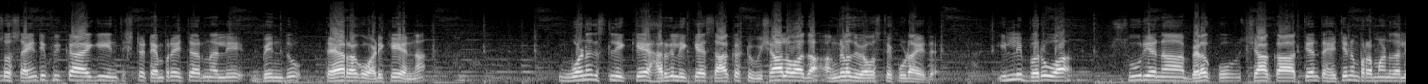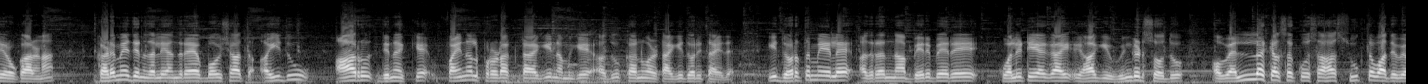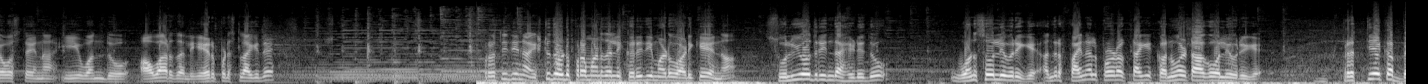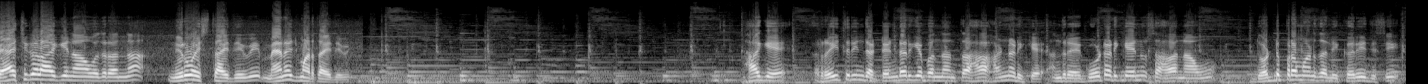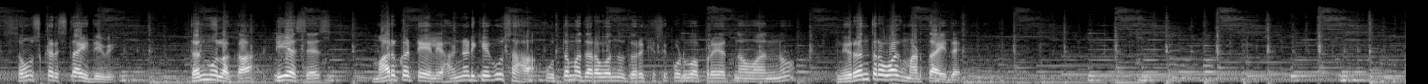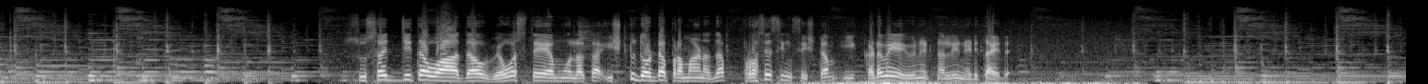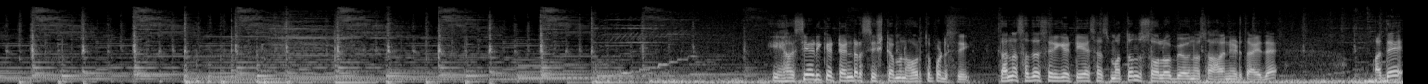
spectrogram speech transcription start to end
ಸೊ ಸೈಂಟಿಫಿಕ್ ಆಗಿ ಇಂತಿಷ್ಟು ಟೆಂಪ್ರೇಚರ್ನಲ್ಲಿ ಬೆಂದು ತಯಾರಾಗುವ ಅಡಿಕೆಯನ್ನು ಒಣಗಿಸ್ಲಿಕ್ಕೆ, ಹರಗಲಿಕ್ಕೆ ಸಾಕಷ್ಟು ವಿಶಾಲವಾದ ಅಂಗಳದ ವ್ಯವಸ್ಥೆ ಕೂಡ ಇದೆ. ಇಲ್ಲಿ ಬರುವ ಸೂರ್ಯನ ಬೆಳಕು ಶಾಖ ಅತ್ಯಂತ ಹೆಚ್ಚಿನ ಪ್ರಮಾಣದಲ್ಲಿರೋ ಕಾರಣ ಕಡಿಮೆ ದಿನದಲ್ಲಿ ಅಂದರೆ ಬಹುಶಃ ಐದು ಆರು ದಿನಕ್ಕೆ ಫೈನಲ್ ಪ್ರಾಡಕ್ಟಾಗಿ ನಮಗೆ ಅದು ಕನ್ವರ್ಟ್ ಆಗಿ ದೊರೀತಾ ಇದೆ. ಈ ದೊರೆತ ಮೇಲೆ ಅದರನ್ನು ಬೇರೆ ಬೇರೆ ಕ್ವಾಲಿಟಿಯಾಗಿ ಆಗಿ ವಿಂಗಡಿಸೋದು, ಅವೆಲ್ಲ ಕೆಲಸಕ್ಕೂ ಸಹ ಸೂಕ್ತವಾದ ವ್ಯವಸ್ಥೆಯನ್ನು ಈ ಒಂದು ಆವಾರದಲ್ಲಿ ಏರ್ಪಡಿಸಲಾಗಿದೆ. ಪ್ರತಿದಿನ ಇಷ್ಟು ದೊಡ್ಡ ಪ್ರಮಾಣದಲ್ಲಿ ಖರೀದಿ ಮಾಡುವ ಅಡಿಕೆಯನ್ನು ಸುಲಿಯೋದ್ರಿಂದ ಹಿಡಿದು ಒಣಸೋಲಿವರಿಗೆ, ಅಂದರೆ ಫೈನಲ್ ಪ್ರಾಡಕ್ಟಾಗಿ ಕನ್ವರ್ಟ್ ಆಗೋಲಿವರಿಗೆ ಪ್ರತ್ಯೇಕ ಬ್ಯಾಚ್ಗಳಾಗಿ ನಾವು ಅದರನ್ನು ನಿರ್ವಹಿಸ್ತಾ ಇದ್ದೀವಿ ಮ್ಯಾನೇಜ್ ಮಾಡ್ತಾ ಇದ್ದೀವಿ. ಹಾಗೆ ರೈತರಿಂದ ಟೆಂಡರ್ಗೆ ಬಂದಂತಹ ಹಣ್ಣಡಿಕೆ, ಅಂದರೆ ಗೋಟಡಿಕೆಯನ್ನು ಸಹ ನಾವು ದೊಡ್ಡ ಪ್ರಮಾಣದಲ್ಲಿ ಖರೀದಿಸಿ ಸಂಸ್ಕರಿಸ್ತಾ ಇದ್ದೀವಿ. ತನ್ಮೂಲಕ ಟಿ ಎಸ್ ಎಸ್ ಮಾರುಕಟ್ಟೆಯಲ್ಲಿ ಹಣ್ಣಡಿಕೆಗೂ ಸಹ ಉತ್ತಮ ದರವನ್ನು ದೊರಕಿಸಿಕೊಡುವ ಪ್ರಯತ್ನವನ್ನು ನಿರಂತರವಾಗಿ ಮಾಡ್ತಾ ಇದೆ. ಸುಸಜ್ಜಿತವಾದ ವ್ಯವಸ್ಥೆಯ ಮೂಲಕ ಇಷ್ಟು ದೊಡ್ಡ ಪ್ರಮಾಣದ ಪ್ರೊಸೆಸಿಂಗ್ ಸಿಸ್ಟಮ್ ಈ ಕಡವೆಯ ಯೂನಿಟ್ನಲ್ಲಿ ನಡೀತಾ ಇದೆ. ಈ ಹಸಿ ಅಡಿಕೆ ಟೆಂಡರ್ ಸಿಸ್ಟಮನ್ನು ಹೊರತುಪಡಿಸಿ ತನ್ನ ಸದಸ್ಯರಿಗೆ ಟಿ ಎಸ್ ಎಸ್ ಮತ್ತೊಂದು ಸೌಲಭ್ಯವನ್ನು ಸಹ ನೀಡ್ತಾ ಇದೆ. ಅದೇ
